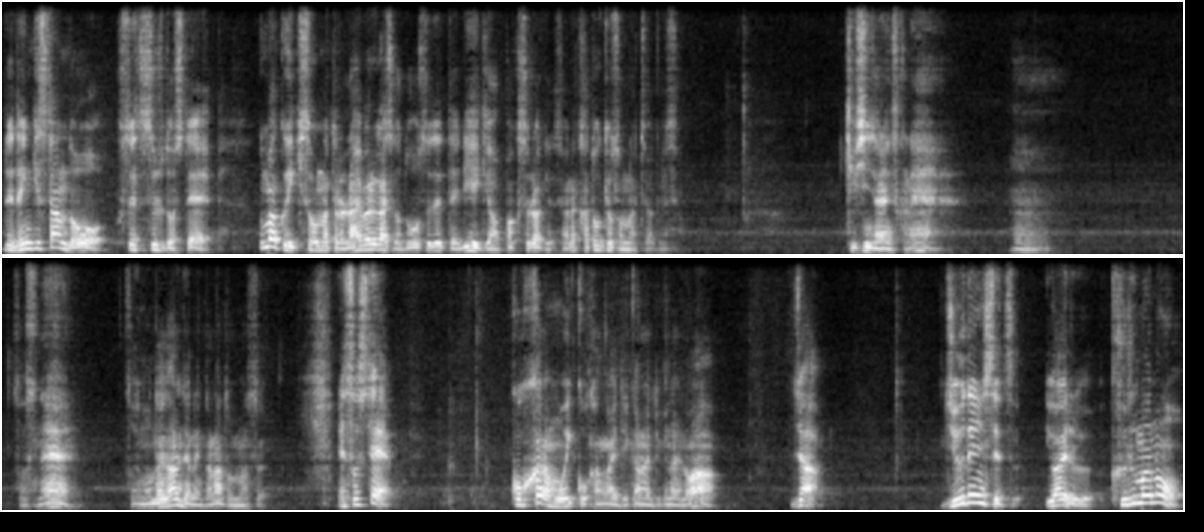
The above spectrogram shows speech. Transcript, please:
で、電気スタンドを敷設するとして、うまくいきそうになったらライバル会社がどうせ出て利益を圧迫するわけですよね。過当競争になっちゃうわけですよ。厳しいんじゃないですかね。うん。そうですね。そういう問題があるんじゃないかなと思います。え、そして、ここからもう一個考えていかないといけないのは、じゃあ、充電施設、いわゆる車の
